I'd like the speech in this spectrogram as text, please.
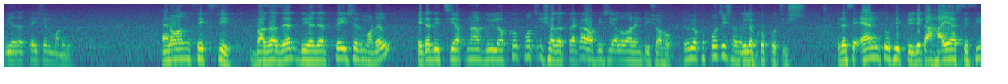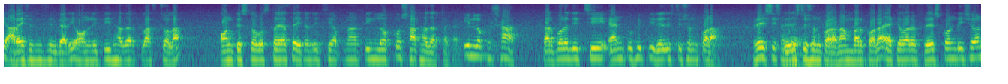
দুই হাজার তেইশের মডেল এন ওয়ান সিক্সটি বাজাজের দুই হাজার তেইশের মডেল এটা দিচ্ছি আপনার দুই লক্ষ পঁচিশ হাজার টাকা অফিসিয়াল ওয়ারেন্টি সহ। দুই লক্ষ পঁচিশ হাজার দুই লক্ষ পঁচিশ। এটা হচ্ছে এন টু ফিফটি যেটা হাইয়ার সিসি আড়াইশো সিসির গাড়ি অনলি তিন হাজার প্লাস চলা। অন টেস্ট অবস্থায় আছে এটা দিচ্ছি আপনার তিন লক্ষ সাত হাজার টাকা তিন লক্ষ সাত। তারপরে দিচ্ছি এন টু ফিফটি রেজিস্ট্রেশন করা। রেজিস্ট্রেশন রেজিস্ট্রেশন করা নাম্বার করা একেবারে ফ্রেশ কন্ডিশন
